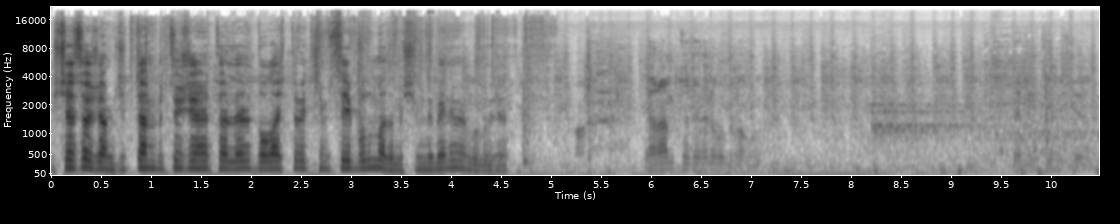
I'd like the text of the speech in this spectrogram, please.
Bir şey söyleyeceğim. Cidden bütün jeneratörleri dolaştı ve kimseyi bulmadı mı? Şimdi beni mi bulacak? Yanan bir totemini buldum ben bunu. Totemini temizliyorum.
